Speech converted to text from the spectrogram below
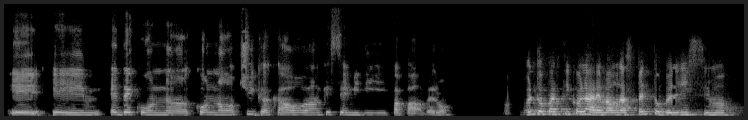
e, e, ed è con, con noci, cacao e anche semi di papavero. Molto particolare, ma un aspetto bellissimo.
